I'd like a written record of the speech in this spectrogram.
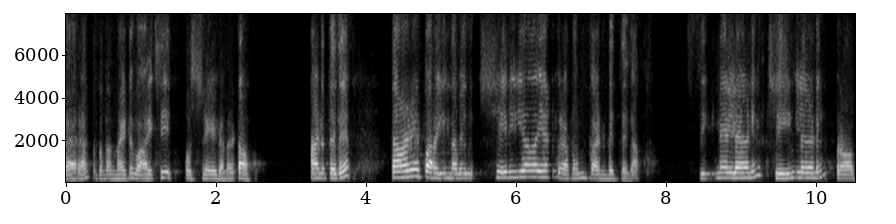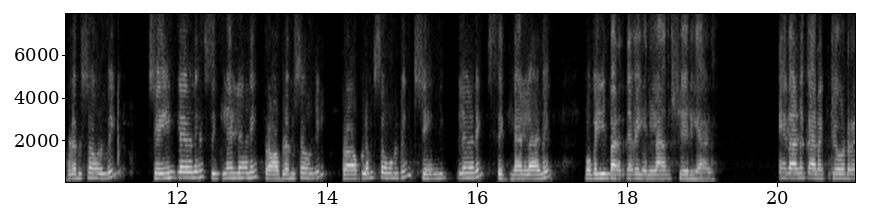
തരാം. അപ്പൊ നന്നായിട്ട് വായിച്ച് ക്വസ്റ്റ്യൻ എഴുതണം കേട്ടോ. അടുത്തത് താഴെ പറയുന്നവയിൽ ശരിയായ ക്രമം കണ്ടെത്തുക. Signal learning chain learning problem solving chain learning signal learning problem solving problem solving chain learning signal learning മുകളിൽ പറഞ്ഞവയെല്ലാം ശരിയാണ്. ഏതാണ് കറക്റ്റ് ഓർഡർ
